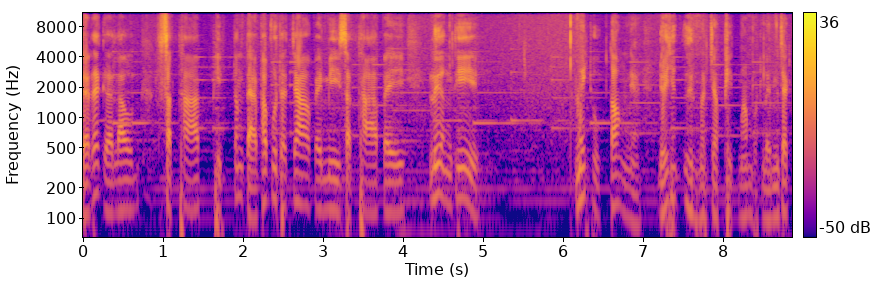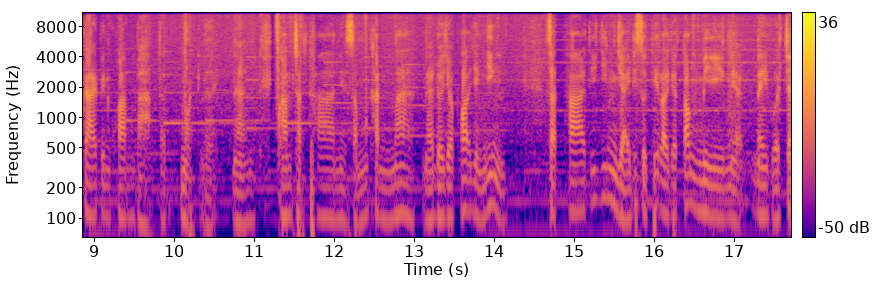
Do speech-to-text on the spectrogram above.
แต่ถ้าเกิดเราศรัทธาผิดตั้งแต่พระพุทธเจ้าไปมีศรัทธาไปเรื่องที่ ไม่ถูกต้องเนี่ยเดี๋ยวอย่างอื่นมันจะผิดมาหมดเลย มันจะกลายเป็นความบาปหมดเลยนะความศรัทธาเนี่ยสำคัญมากนะโดยเฉพาะอย่างยิ่งศรัทธาที่ยิ่งใหญ่ที่สุดที่เราจะต้องมีเนี่ยในหัวใจ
